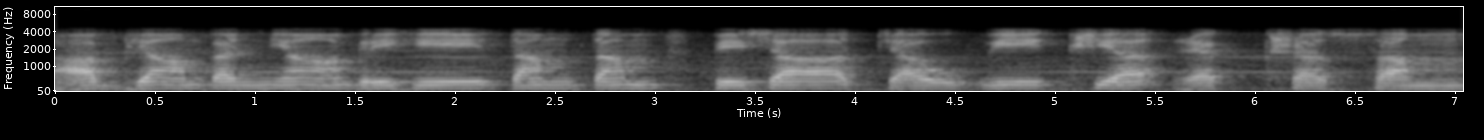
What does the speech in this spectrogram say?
ताभ्यां कन्यागृहीतं तं पिशाचौ वीक्ष्य रक्षसम्।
